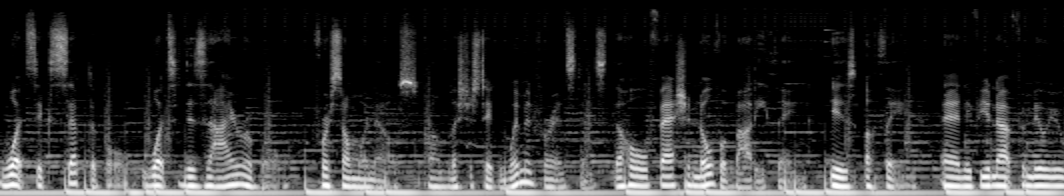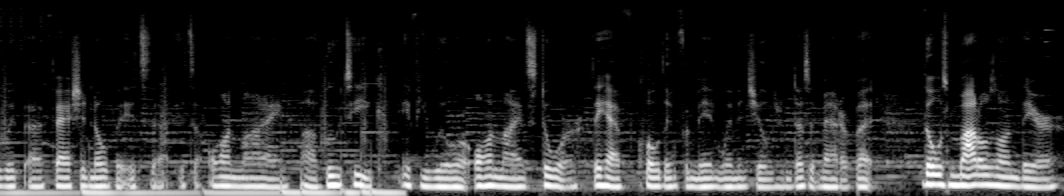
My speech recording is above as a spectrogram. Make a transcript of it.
what's acceptable, what's desirable, for someone else. Um, let's just take women, for instance. The whole Fashion Nova body thing is a thing. And if you're not familiar with uh, Fashion Nova, it's a it's an online uh, boutique, if you will, or online store. They have clothing for men, women, children, doesn't matter. But those models on there,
